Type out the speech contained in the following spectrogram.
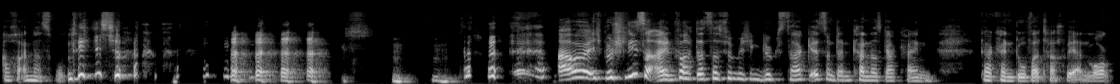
auch andersrum nicht. Aber ich beschließe einfach, dass das für mich ein Glückstag ist und dann kann das gar kein, gar kein doofer Tag werden morgen.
